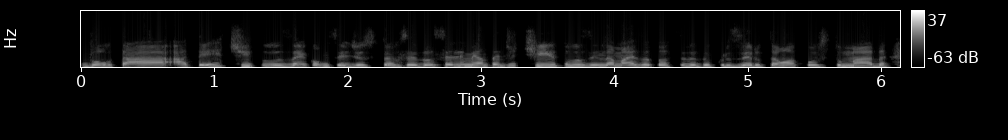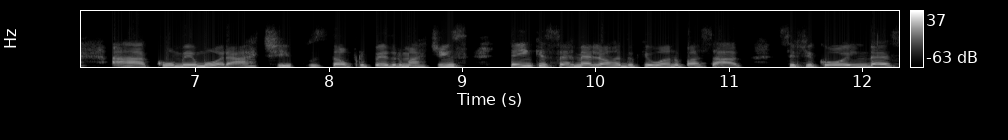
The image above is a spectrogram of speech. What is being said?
voltar a ter títulos, né? Como você disse, o torcedor se alimenta de títulos, ainda mais a torcida do Cruzeiro tão acostumada a comemorar títulos. Então, para o Pedro Martins, tem que ser melhor do que o ano passado. Se ficou em 13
